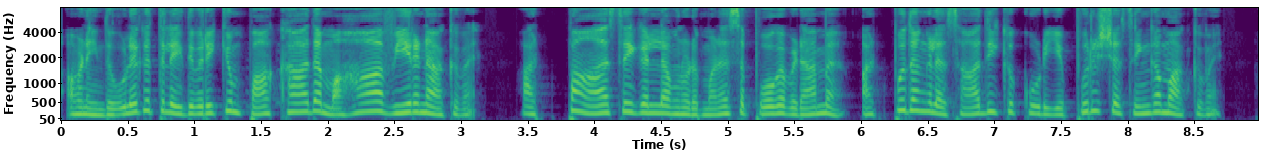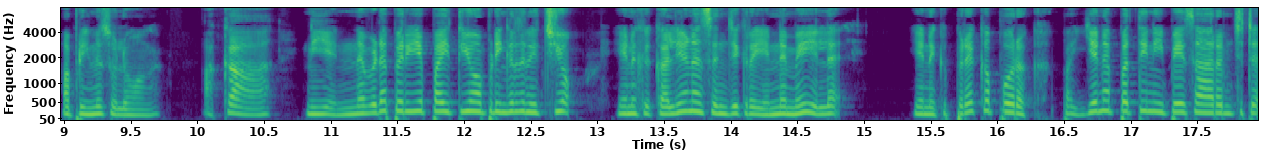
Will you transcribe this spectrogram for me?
அவனை இந்த உலகத்துல இதுவரைக்கும் பார்க்காத மகா வீரனாக்குவேன். அற்ப ஆசைகள்ல அவனோட மனசை போக விடாம அற்புதங்களை சாதிக்கக்கூடிய புருஷ சிங்கமாக்குவேன் அப்படின்னு சொல்லுவாங்க. அக்கா நீ என்னை விட பெரிய பைத்தியம் அப்படிங்கிறது நிச்சயம். எனக்கு கல்யாணம் செஞ்சுக்கிற எண்ணமே இல்லை. எனக்கு பிறக்க போற பையனை பத்தி நீ பேச ஆரம்பிச்சிட்ட.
